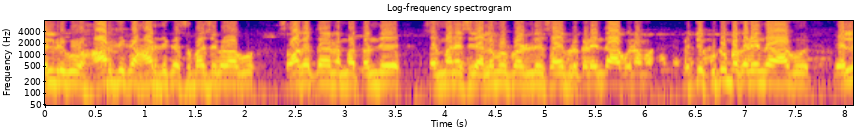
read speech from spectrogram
ಎಲ್ರಿಗೂ ಹಾರ್ದಿಕ ಹಾರ್ದಿಕ ಶುಭಾಶಯಗಳು ಹಾಗೂ ಸ್ವಾಗತ ನಮ್ಮ ತಂದೆ ಸನ್ಮಾನ್ಯ ಶ್ರೀ ಅಲ್ಲಮೂರು ಪಾಟೀಲ್ ಸಾಹೇಬ್ರ ಕಡೆಯಿಂದ ಹಾಗೂ ನಮ್ಮ ಪ್ರತಿ ಕುಟುಂಬ ಕಡೆಯಿಂದ ಹಾಗೂ ಎಲ್ಲ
